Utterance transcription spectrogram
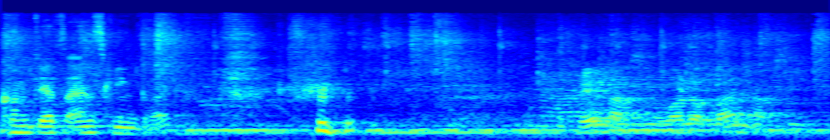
Kommt jetzt 1 gegen 3. Okay, Maxi, wollt auch rein, Maxi.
